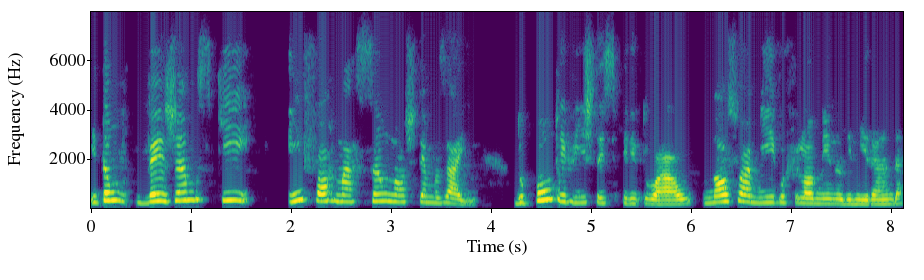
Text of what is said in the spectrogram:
Então, vejamos que informação nós temos aí. Do ponto de vista espiritual, nosso amigo Filomeno de Miranda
